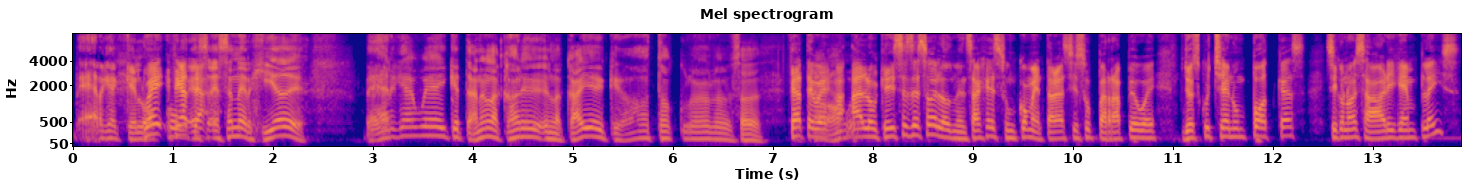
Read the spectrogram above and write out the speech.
Verga, qué loco. Güey, fíjate, esa energía de, verga, güey, que te dan en la calle, en la calle, que, todo culero", ¿sabes? Fíjate, güey, a, lo que dices de eso de los mensajes, un comentario así súper rápido, güey. Yo escuché en un podcast, ¿sí conoces a Ari Gameplays?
